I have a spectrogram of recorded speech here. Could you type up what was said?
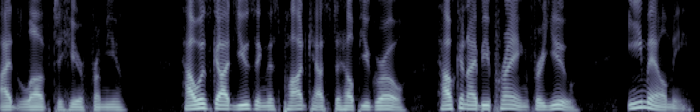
I'd love to hear from you. How is God using this podcast to help you grow? How can I be praying for you? Email me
